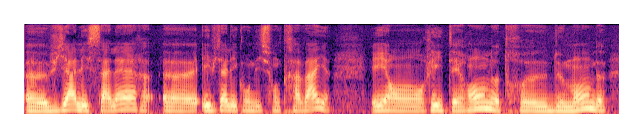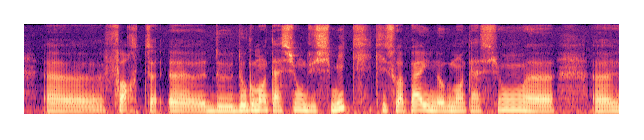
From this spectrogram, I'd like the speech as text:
via les salaires et via les conditions de travail et en réitérant notre demande forte d'augmentation du SMIC, qui soit pas une augmentation euh, euh,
